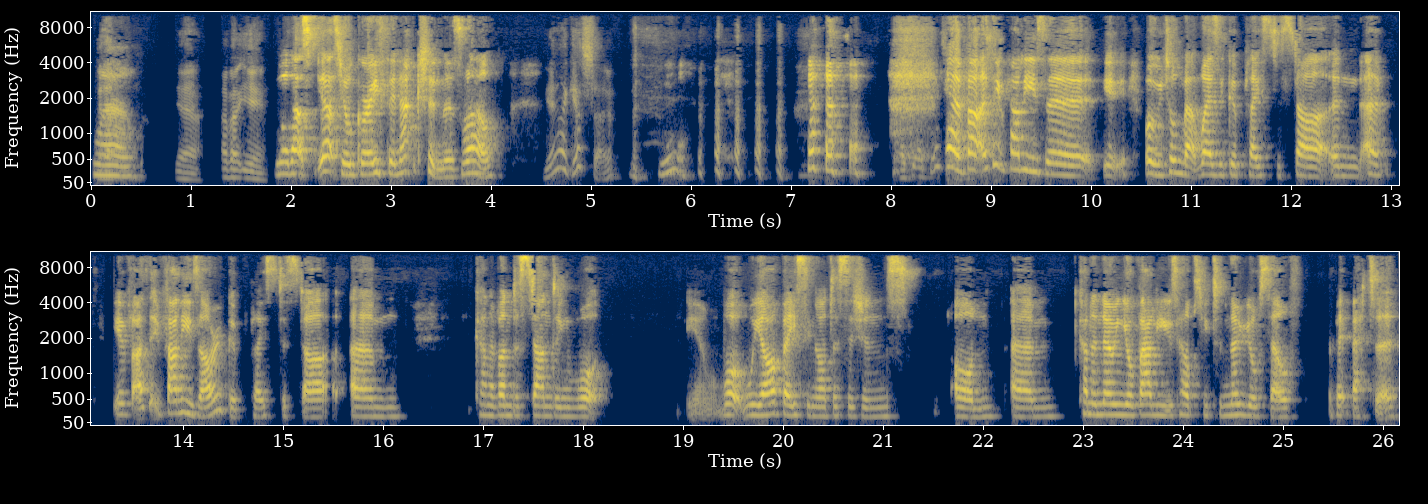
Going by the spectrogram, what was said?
Wow. Yeah. How about you? Well, that's that's your growth in action as well. Yeah, I guess so. Yeah. yeah, but I think values are. Well, we're talking about where's a good place to start, and uh, you I think values are a good place to start. Um, kind of understanding what you know what we are basing our decisions on. Um, kind of knowing your values helps you to know yourself a bit better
